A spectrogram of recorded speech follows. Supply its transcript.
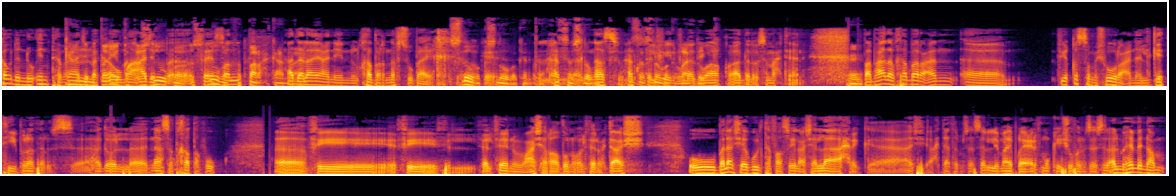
كون إنه أنت ما عجبك أو ما عجب فيصل الطرح كان هذا بايخ. لا يعني إنه الخبر نفسه بايخ. اسلوبك أسلوبك أنت. حسن أسلوبك. الناس مختلفين في الأذواق وهذا لو سمحت يعني. إيه. طيب هذا الخبر عن آه في قصة مشهورة عن ال Getty brothers هذول ناس اتخطفوا آه في في في, في 2010 أظن 2011 وبلاش أقول تفاصيل عشان لا أحرق آه، أحداث المسلسل اللي ما يبغى يعرف ممكن يشوف المسلسل. المهم إنهم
